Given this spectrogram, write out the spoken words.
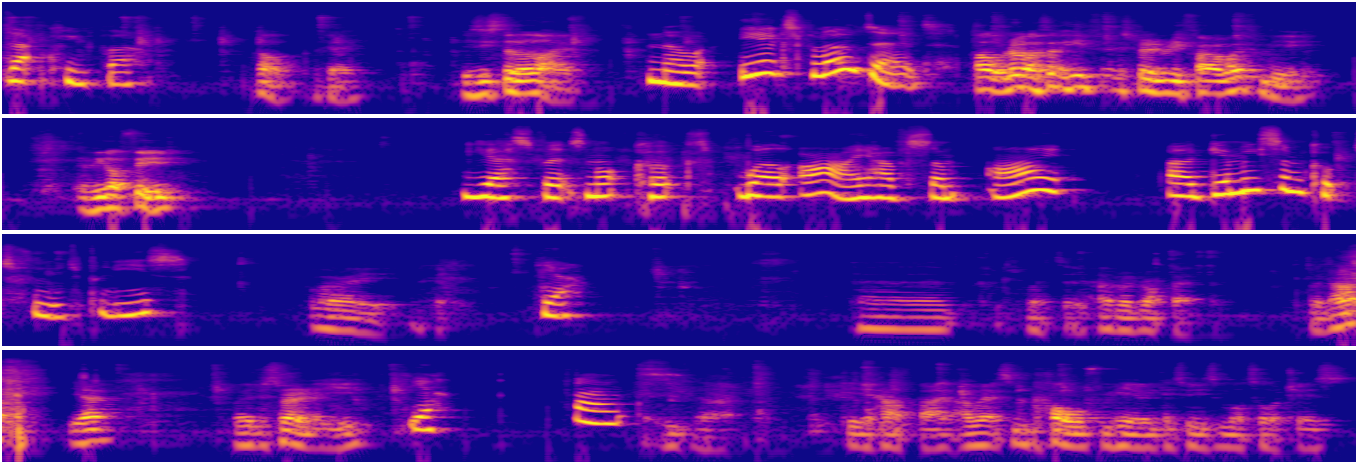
That creeper. Oh, okay. Is he still alive? No, he exploded. Oh no, I thought he exploded really far away from you. Have you got food? Yes, but it's not cooked. Well, I have some. I. Uh, give me some cooked food, please. You? Okay. Yeah. Uh, cooked mutton. How do I drop it? With that? Yeah. We're just throwing it at you. Yeah. Thanks. Eat that. Get your health back. I'll get some coal from here in case we need some more torches.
